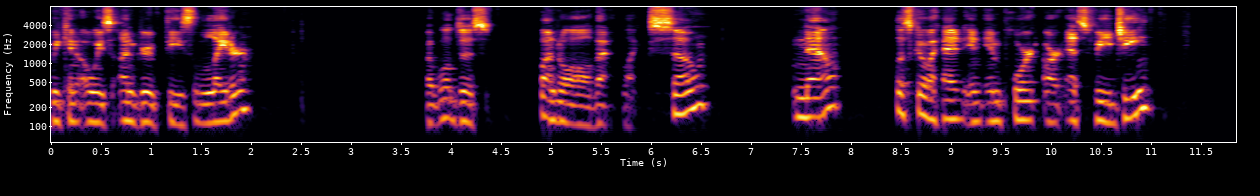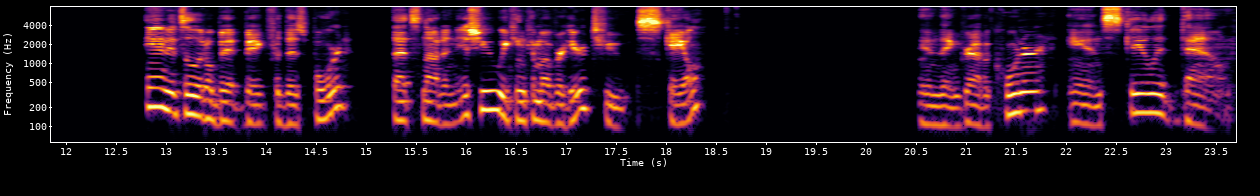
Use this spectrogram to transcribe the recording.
We can always ungroup these later, but we'll just bundle all that like so. Now Let's go ahead and import our SVG. And it's a little bit big for this board. That's not an issue. We can come over here to scale and then grab a corner and scale it down.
